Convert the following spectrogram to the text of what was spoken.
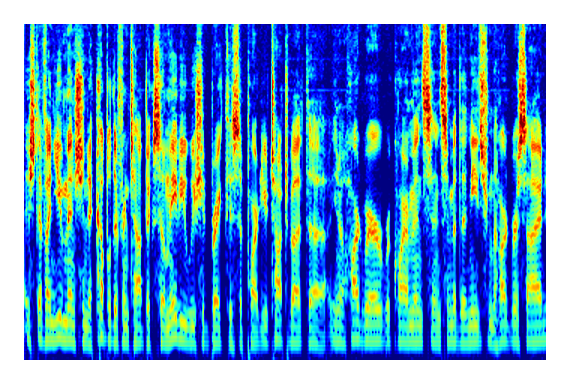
uh, Stefan, you mentioned a couple different topics, so maybe we should break this apart. You talked about the you know hardware requirements and some of the needs from the hardware side,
